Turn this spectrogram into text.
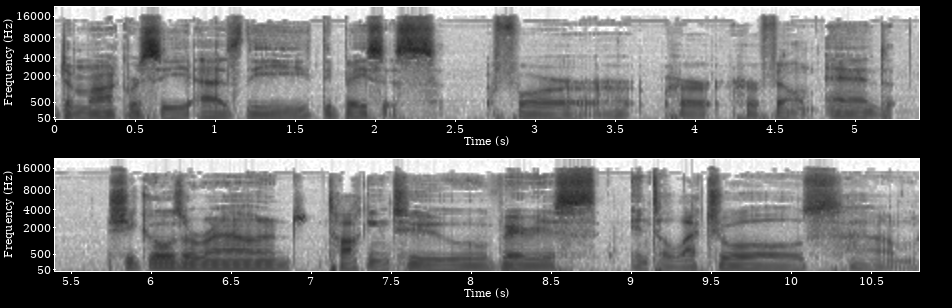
democracy as the the basis for her, her her film, and she goes around talking to various intellectuals, um,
